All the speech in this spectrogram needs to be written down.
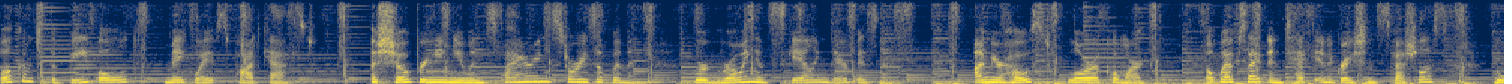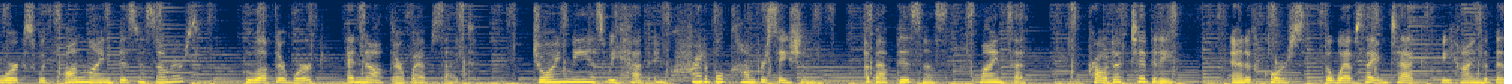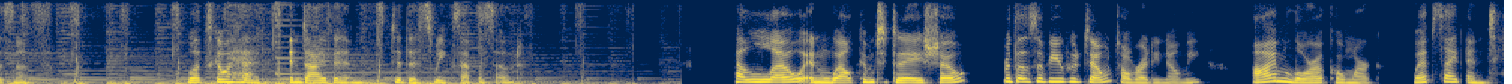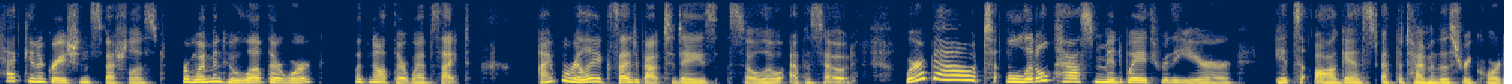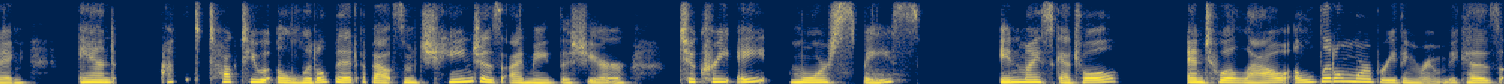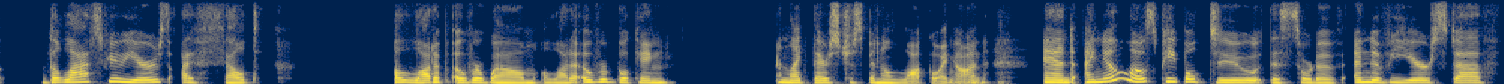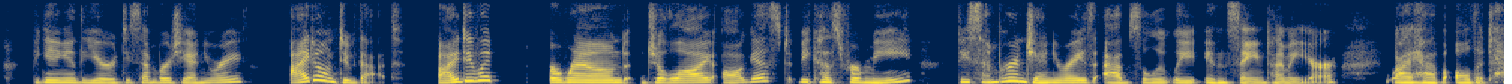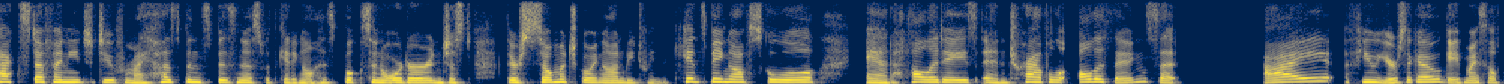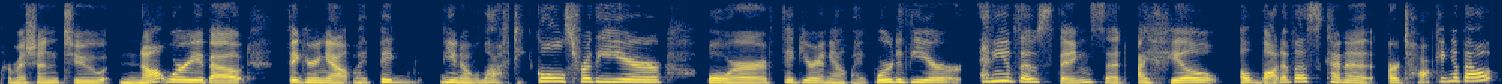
welcome to the Be Bold, Make Waves podcast, a show bringing you inspiring stories of women who are growing and scaling their business. I'm your host, Laura Kåmark, a website and tech integration specialist who works with online business owners who love their work and not their website. Join me as we have incredible conversations about business, mindset, productivity, and of course, the website and tech behind the business. Let's go ahead and dive in to this week's episode. Hello, and welcome to today's show. For those of you who don't already know me, I'm Laura Kåmark, website and tech integration specialist for women who love their work, but not their website. I'm really excited about today's solo episode. We're about a little past midway through the year. It's August at the time of this recording. And I want to talk to you a little bit about some changes I made this year to create more space in my schedule and to allow a little more breathing room because the last few years I've felt a lot of overwhelm, a lot of overbooking, and like there's just been a lot going on. And I know most people do this sort of end of year stuff, beginning of the year, December, January. I don't do that. I do it around July, August, because for me, December and January is absolutely insane time of year. I have all the tax stuff I need to do for my husband's business with getting all his books in order. And just there's so much going on between the kids being off school and holidays and travel, all the things that I, a few years ago, gave myself permission to not worry about figuring out my big, you know, lofty goals for the year or figuring out my word of the year or any of those things that I feel a lot of us kind of are talking about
